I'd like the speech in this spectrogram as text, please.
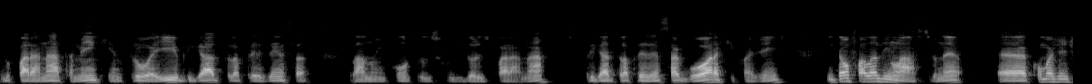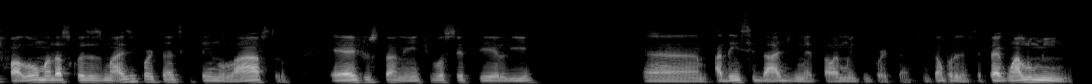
do Paraná também, que entrou aí. Obrigado pela presença lá no Encontro dos Fundidores do Paraná. Obrigado pela presença agora aqui com a gente. Então, falando em lastro, né? É, como a gente falou, uma das coisas mais importantes que tem no lastro é justamente você ter ali a densidade do metal é muito importante. Então, por exemplo, você pega um alumínio,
